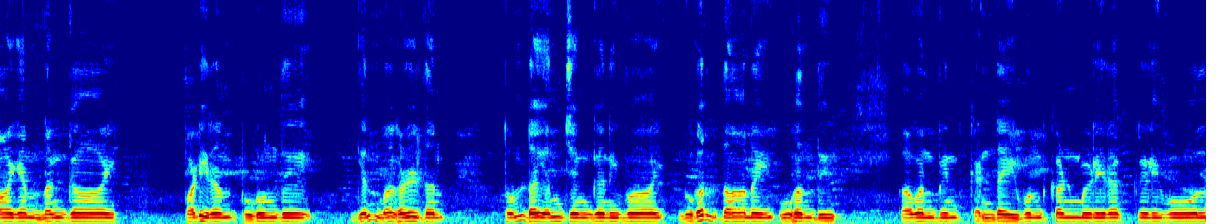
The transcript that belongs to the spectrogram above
ஆயன் நங்காய் படிரன் புகுந்து என் மகள்தன் தொண்டையஞ்செங்கனிவாய் நுகர்ந்தானை உகந்து அவன்பின் கெண்டை உன் கண்மிளிரக் கிளிபோல்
